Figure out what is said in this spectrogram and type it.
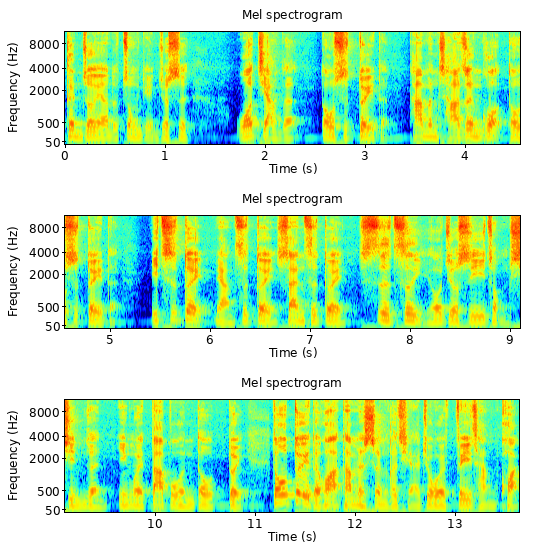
更重要的重点，就是我讲的都是对的，他们查证过都是对的，一次对，两次对，三次对，四次以后就是一种信任，因为大部分都对，都对的话，他们审核起来就会非常快。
